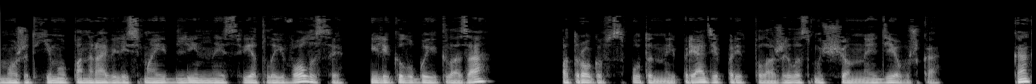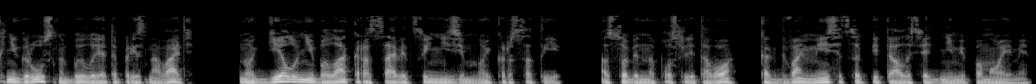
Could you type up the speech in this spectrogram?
Может, ему понравились мои длинные светлые волосы или голубые глаза? Потрогав спутанные пряди, предположила смущенная девушка. Как ни грустно было это признавать, но Гелу не была красавицей неземной красоты, особенно после того, как два месяца питалась одними помоями.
